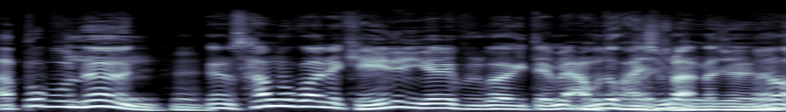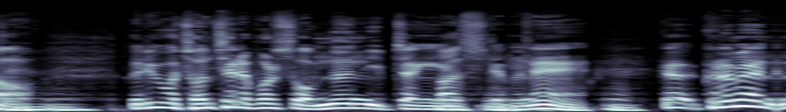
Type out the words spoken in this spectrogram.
앞부분은 예. 그냥 사무관의 개인의 의견에 불과하기 때문에 아무도 관심을 안 맞아요. 가져요. 맞아요. 예. 그리고 전체를 볼 수 없는 입장이기 맞습니다. 때문에 예. 그러니까 그러면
